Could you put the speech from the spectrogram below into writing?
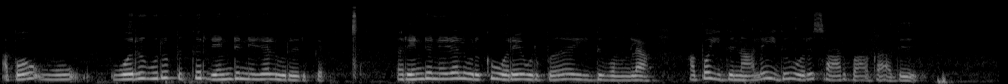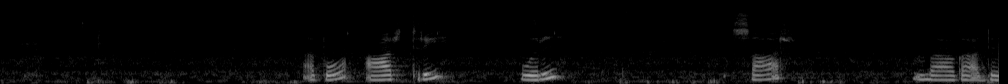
அப்போது ஒரு உறுப்புக்கு ரெண்டு நிழல் உரு இருக்குது ரெண்டு நிழல் உருக்கு ஒரே உறுப்பு இதுவுங்களா? அப்போ இதனால இது ஒரு சார்பாகாது. அப்போது ஆர் த்ரீ ஒரு சார்பாகாது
